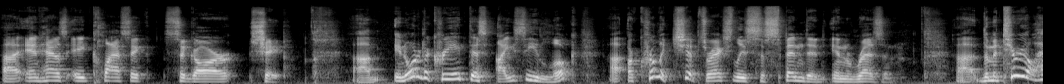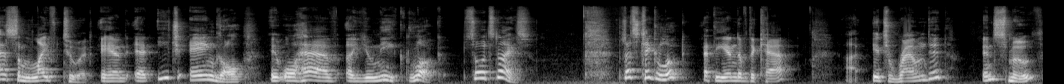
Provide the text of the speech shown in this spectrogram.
uh, and has a classic cigar shape. Um, in order to create this icy look, uh, acrylic chips are actually suspended in resin. Uh, the material has some life to it, and at each angle, it will have a unique look, so it's nice. Let's take a look at the end of the cap. Uh, it's rounded and smooth.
